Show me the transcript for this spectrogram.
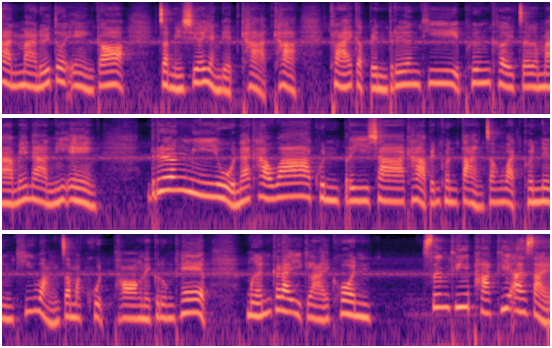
ผ่านมาด้วยตัวเองก็จะไม่เชื่ออย่างเด็ดขาดค่ะ คล้ายกับเป็นเรื่องที่เพิ่งเคยเจอมาไม่นานนี้เองเรื่องมีอยู่นะคะว่าคุณปรีชาค่ะ เป็นคนต่างจังหวัดคนหนึ่งที่หวังจะมาขุดทองในกรุงเทพ เหมือนใครอีกหลายคน ซึ่งที่พักที่อาศัย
